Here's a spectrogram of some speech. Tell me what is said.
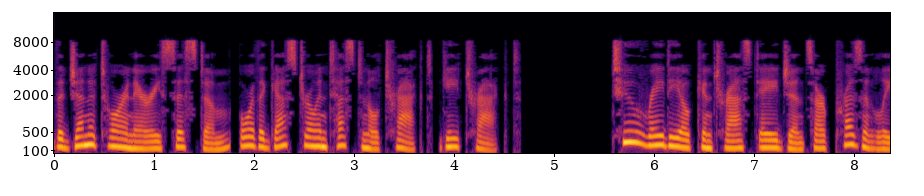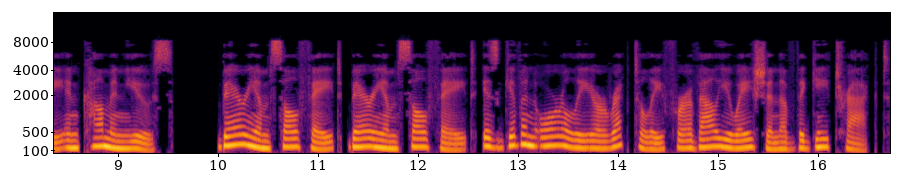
the genitourinary system, or the gastrointestinal tract tract. Two radiocontrast agents are presently in common use. Barium sulfate, barium sulfate is given orally or rectally for evaluation of the GI tract.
